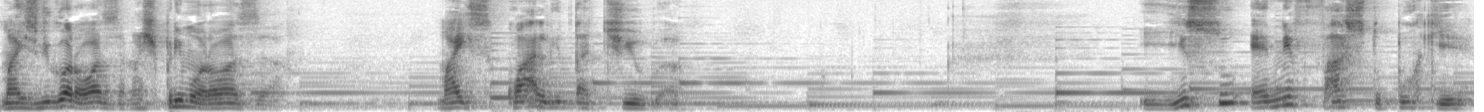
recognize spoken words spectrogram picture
mais vigorosa, mais primorosa, mais qualitativa. E isso é nefasto porque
